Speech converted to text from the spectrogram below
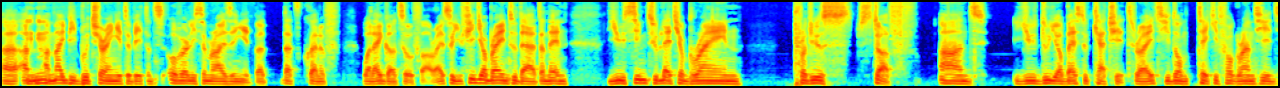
Uh, mm-hmm. I might be butchering it a bit and overly summarizing it, but that's kind of what I got so far, right? So you feed your brain to that and then you seem to let your brain produce stuff and you do your best to catch it, right? You don't take it for granted.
